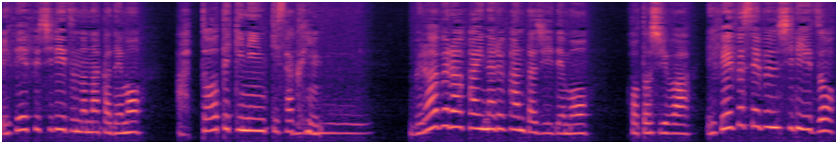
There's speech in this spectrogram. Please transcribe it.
FF シリーズの中でも圧倒的人気作品。ブラブラファイナルファンタジーでも今年は FF7 シリーズを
